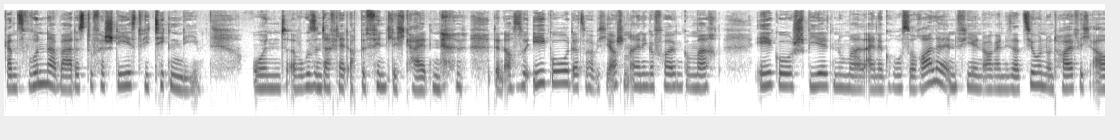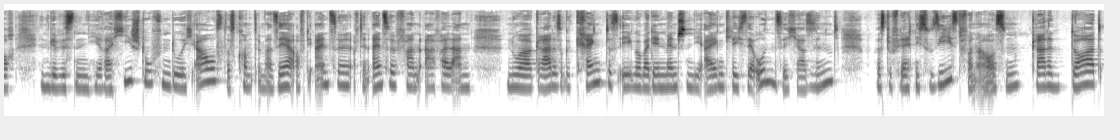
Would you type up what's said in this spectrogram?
ganz wunderbar, dass du verstehst, wie ticken die. Und äh, wo sind da vielleicht auch Befindlichkeiten? Denn auch so Ego, dazu habe ich ja auch schon einige Folgen gemacht, Ego spielt nun mal eine große Rolle in vielen Organisationen und häufig auch in gewissen Hierarchiestufen durchaus. Das kommt immer sehr auf die Einzel auf den Einzelfall an. Nur gerade so gekränktes Ego bei den Menschen, die eigentlich sehr unsicher sind, was du vielleicht nicht so siehst von außen, gerade dort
